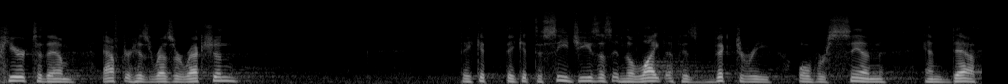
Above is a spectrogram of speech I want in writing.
appear to them after his resurrection. They get, they get to see Jesus in the light of his victory over sin and death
